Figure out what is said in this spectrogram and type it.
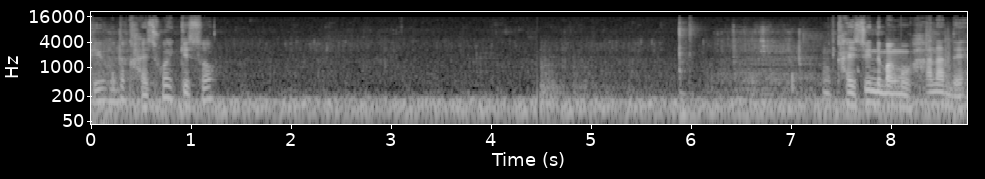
이거 근데 갈 수가 있겠어? 음, 갈수 있는 방법 하나인데.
